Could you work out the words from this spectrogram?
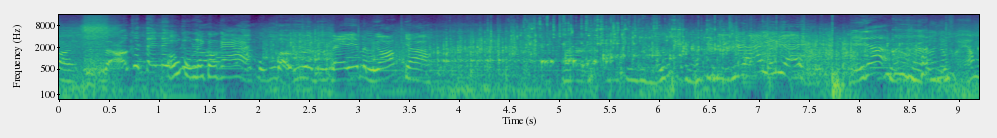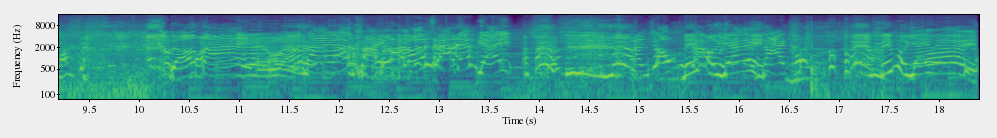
rồi. Gỡ cái tay này uống một ly coca. bụng bự rồi được. Đây để mình gót cho. Đá dữ vậy? Vậy đó. Lỡ tay. Lỡ tay á. Phải nói sao đáp vậy? Anh sống đếm 10 giây. đếm 10 giây ơi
